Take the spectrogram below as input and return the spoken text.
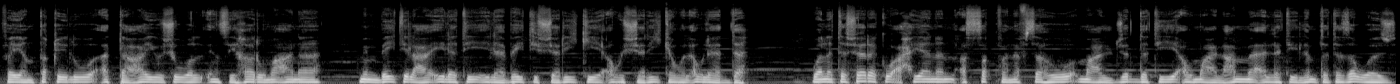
فينتقل التعايش والانصهار معنا من بيت العائلة إلى بيت الشريك أو الشريك والأولاد. ونتشارك أحيانا السقف نفسه مع الجدة أو مع العمة التي لم تتزوج.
